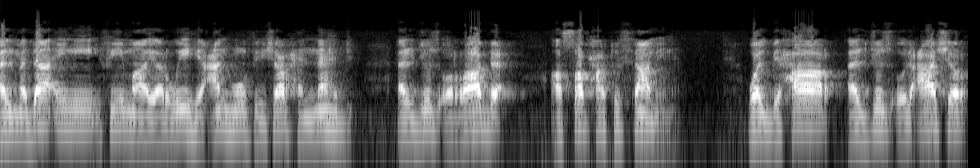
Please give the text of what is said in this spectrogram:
المدائن فيما يرويه عنه في شرح النهج الجزء الرابع الصفحة الثامنة. والبحار الجزء العاشر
